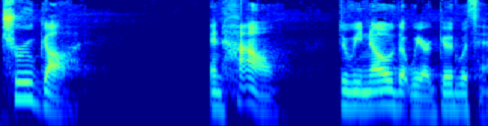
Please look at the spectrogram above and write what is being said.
true God? And how do we know that we are good with Him?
